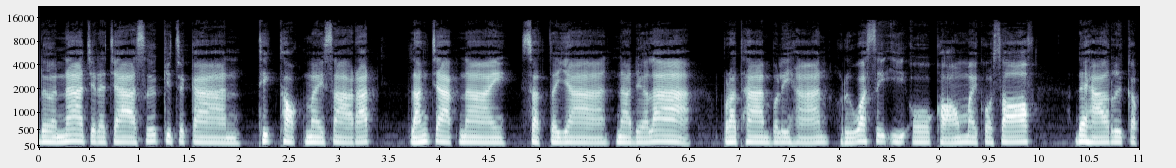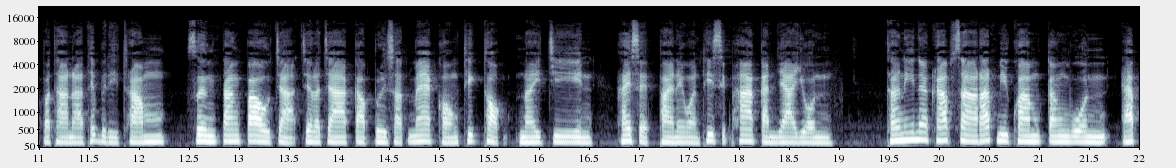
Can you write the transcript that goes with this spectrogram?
เดินหน้าเจรจาซื้อกิจการ TikTok ในสหรัฐ หลังจากนาย สัตยา นาเดล่า ประธานบริหารหรือว่า CEO ของ Microsoft ได้หารือกับประธานาธิบดีทรัมป์ซึ่งตั้งเป้าจะเจรจากับบริษัทแม่ของ TikTok ในจีน ให้เสร็จภายในวันที่ 15 กันยายน ทั้งนี้นะครับสหรัฐมีความกังวลแอป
